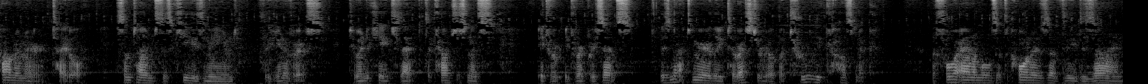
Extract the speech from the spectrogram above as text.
commoner title. Sometimes this key is named the universe to indicate that the consciousness it, re- it represents is not merely terrestrial but truly cosmic. The four animals at the corners of the design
